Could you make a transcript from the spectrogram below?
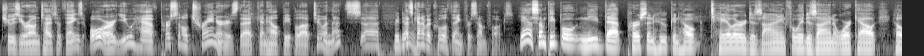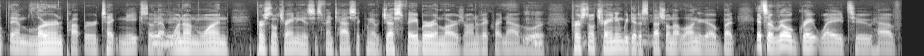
choose your own types of things, or you have personal trainers that can help people out too, and that's uh, We that's kind of a cool thing for some folks. Yeah, some people need that person who can help tailor, design, fully design a workout, help them learn proper techniques. So that one-on-one personal training is, is fantastic. We have Jess Faber and Lars Ronovic right now who mm-hmm. are personal training. We did a special not long ago, but it's a real great way to have,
